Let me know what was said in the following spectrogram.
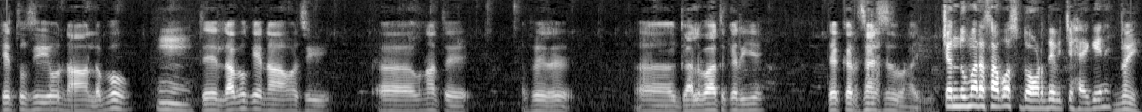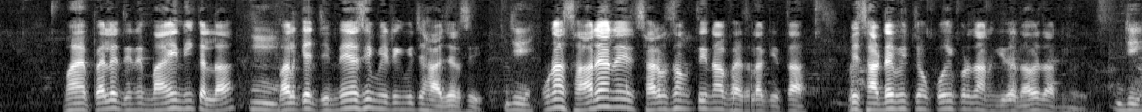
ਕਿ ਤੁਸੀਂ ਉਹ ਨਾਮ ਲੱਭੋ ਤੇ ਲੱਭ ਕੇ ਨਾਮ ਅਸੀਂ ਉਹਨਾਂ ਤੇ ਫਿਰ ਗੱਲਬਾਤ ਕਰੀਏ ਤੇ ਕੰਸੈਂਸਸ ਬਣਾਈਏ। ਚੰਦੂ ਮਹਾਰਾਜ ਸਾਹਿਬ ਉਸ ਦੌੜ ਦੇ ਵਿੱਚ ਹੈਗੇ ਨੇ? ਨਹੀਂ। ਮੈਂ ਪਹਿਲੇ ਦਿਨੇ ਮੈਂ ਹੀ ਨਹੀਂ ਕੱਲਾ ਬਲਕਿ ਜਿੰਨੇ ਅਸੀਂ ਮੀਟਿੰਗ ਵਿੱਚ ਹਾਜ਼ਰ ਸੀ ਜੀ। ਉਹਨਾਂ ਸਾਰਿਆਂ ਨੇ ਸਰਬਸੰਮਤੀ ਨਾਲ ਫੈਸਲਾ ਕੀਤਾ ਵੀ ਸਾਡੇ ਵਿੱਚੋਂ ਕੋਈ ਪ੍ਰਧਾਨਗੀ ਦਾ ਦਾਅਵੇਦਾਰ ਨਹੀਂ ਹੋਏਗਾ। ਜੀ।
